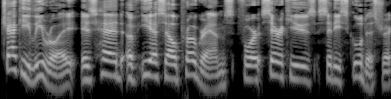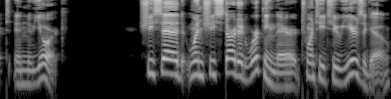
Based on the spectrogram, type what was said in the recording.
Jackie Leroy is head of ESL programs for Syracuse City School District in New York. She said when she started working there 22 years ago,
